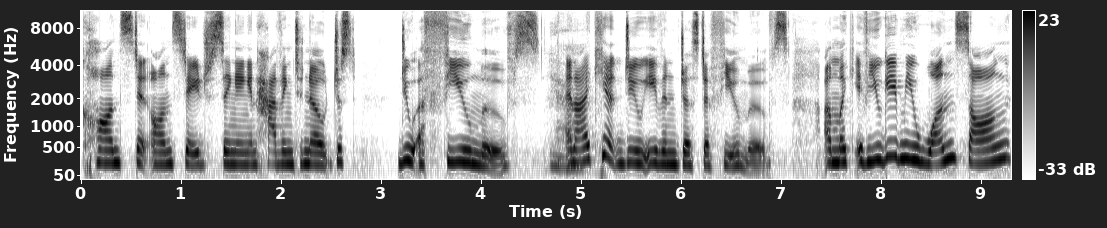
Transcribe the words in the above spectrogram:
constant on stage singing and having to know just do a few moves. And I can't do even just a few moves. I'm like, if you gave me one song,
